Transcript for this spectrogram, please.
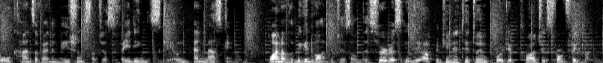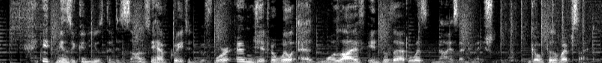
all kinds of animations such as fading, scaling, and masking. One of the big advantages of this service is the opportunity to import your projects from Figma. It means you can use the designs you have created before and Jitter will add more life into that with nice animation. Go to the website.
